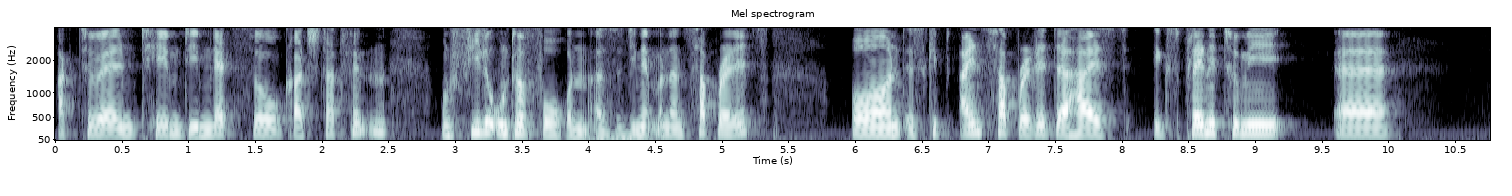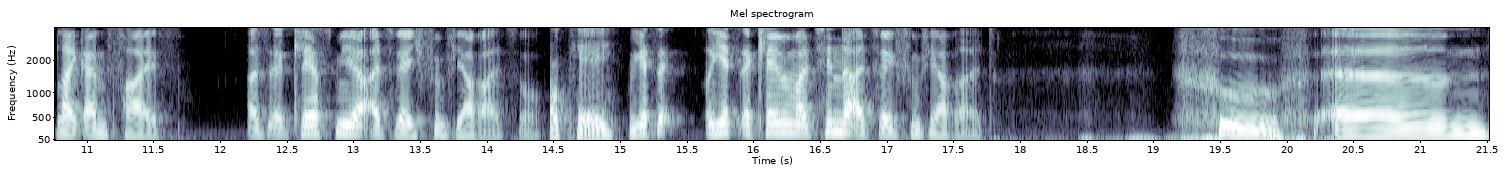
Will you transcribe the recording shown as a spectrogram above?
aktuellen Themen, die im Netz so gerade stattfinden. und viele Unterforen. Also die nennt man dann Subreddits. Und es gibt ein Subreddit, der heißt Explain it to me uh, like I'm five. Also erklär's mir, als wäre ich fünf Jahre alt. So. Okay. Und jetzt, jetzt erklär mir mal Tinder, als wäre ich fünf Jahre alt. Puh, ähm,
